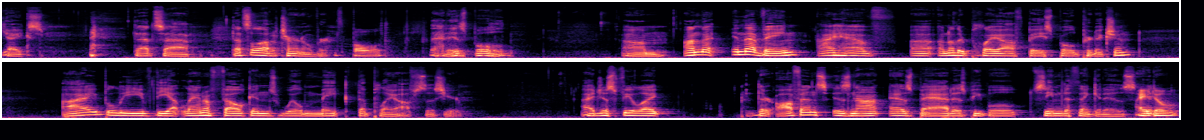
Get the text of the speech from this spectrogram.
Yikes. That's uh that's a lot of turnover. It's bold. That is bold. Um, on that in that vein, I have uh, another playoff based bold prediction. I believe the Atlanta Falcons will make the playoffs this year. I just feel like their offense is not as bad as people seem to think it is. I It- don't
